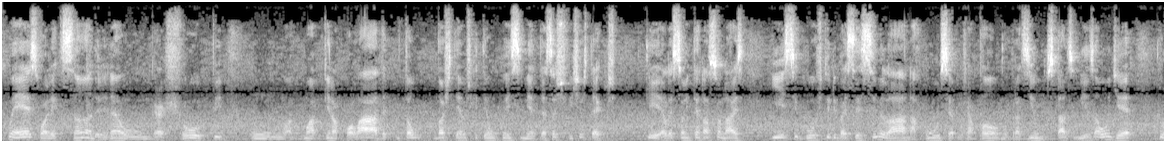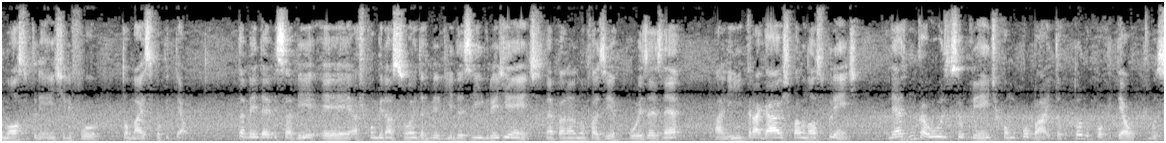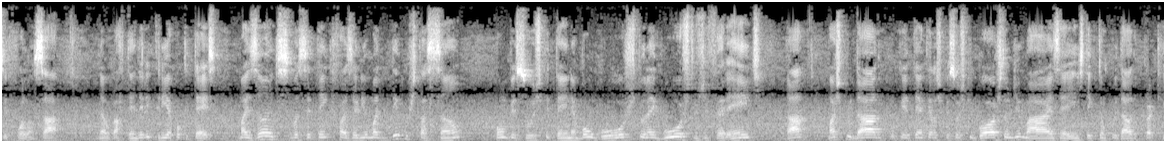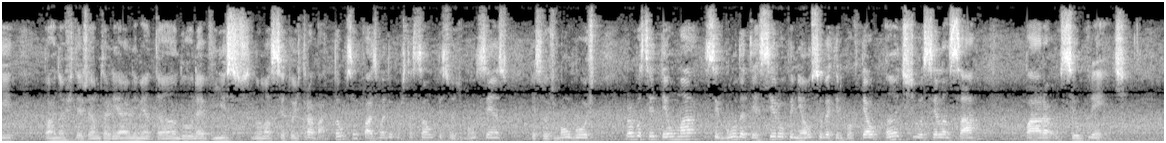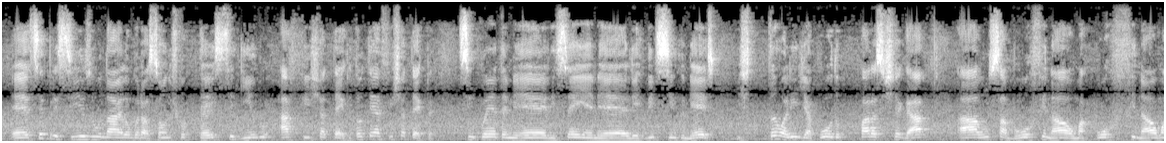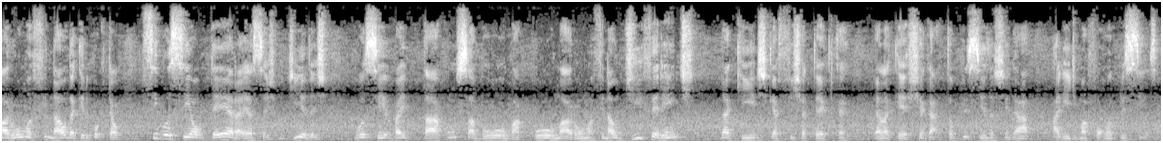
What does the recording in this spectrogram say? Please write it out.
conhece o Alexander, né? O Gershop, um, uma pina colada. Então nós temos que ter um conhecimento dessas fichas técnicas porque elas são internacionais e esse gosto ele vai ser similar na Rússia, no Japão, no Brasil, nos Estados Unidos, aonde é que o nosso cliente ele for tomar esse coquetel. Também deve saber é, as combinações das bebidas e ingredientes, né, para não fazer coisas né, ali intragáveis para o nosso cliente. Aliás, nunca use seu cliente como cobaia. Então, todo coquetel que você for lançar, né, o bartender ele cria coquetéis. Mas antes você tem que fazer ali uma degustação com pessoas que têm né, bom gosto, né, gostos diferentes, tá? Mas cuidado, porque tem aquelas pessoas que gostam demais, e aí a gente tem que ter um cuidado para que nós não estejamos ali alimentando né, vícios no nosso setor de trabalho. Então você faz uma degustação, pessoas de bom senso, pessoas de bom gosto, para você ter uma segunda, terceira opinião sobre aquele coquetel antes de você lançar para o seu cliente. É ser preciso na elaboração dos coquetéis seguindo a ficha técnica. Então tem a ficha técnica, 50 ml, 100 ml, 25 ml, estão ali de acordo para se chegar a um sabor final, uma cor final, um aroma final daquele coquetel. Se você altera essas medidas, você vai estar tá com um sabor, uma cor, um aroma final diferente daqueles que a ficha técnica ela quer chegar. Então precisa chegar ali de uma forma precisa.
